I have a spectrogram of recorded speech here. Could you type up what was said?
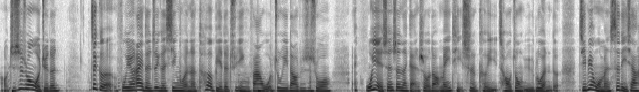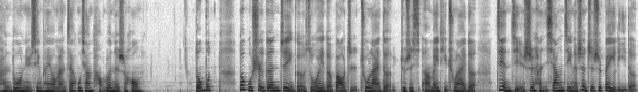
哦。只是说我觉得这个福原爱的这个新闻呢，特别的去引发我注意到，就是说。哎我也深深的感受到，媒体是可以操纵舆论的。即便我们私底下很多女性朋友们在互相讨论的时候，都不都不是跟这个所谓的报纸出来的，就是呃媒体出来的见解是很相近的，甚至是背离的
